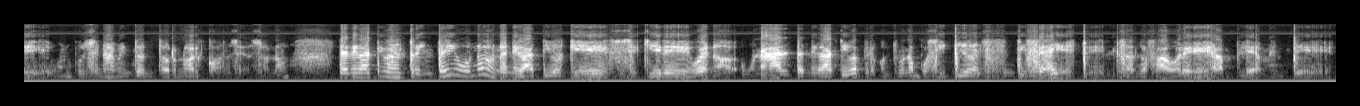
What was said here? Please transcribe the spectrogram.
eh, un posicionamiento en torno al consenso. ¿no? La negativa es el 31, una negativa que si se quiere, bueno, una alta negativa, pero contra una positiva del 66, este, el saldo a favor es ampliamente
